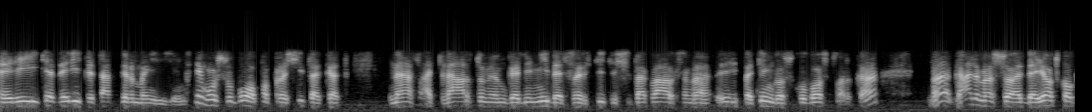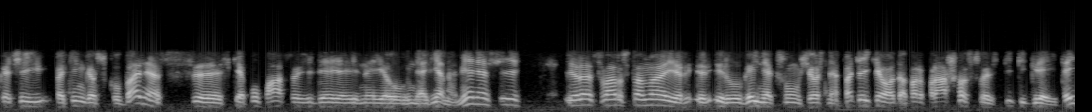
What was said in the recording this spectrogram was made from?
reikia daryti tą pirmąjį žingsnį. Mūsų buvo paprašyta, kad mes atvertumėm galimybę svarstyti šitą klausimą ypatingos skubos tvarka. Na, galima suabejot, kokia čia ypatinga skuba, nes e, skiepų paso idėja jinai jau ne vieną mėnesį yra svarstama ir, ir, ir ilgai nieks mums jos nepateikė, o dabar prašo svarstyti greitai.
